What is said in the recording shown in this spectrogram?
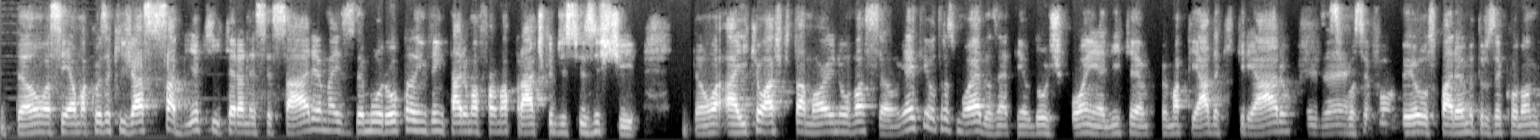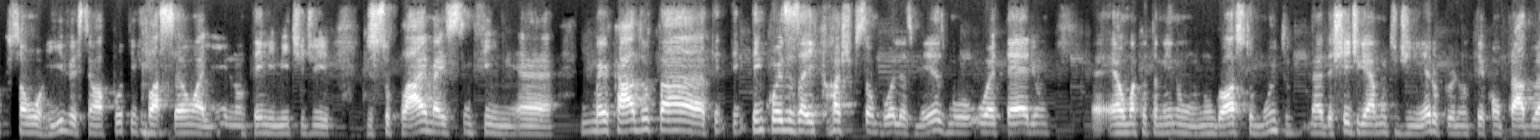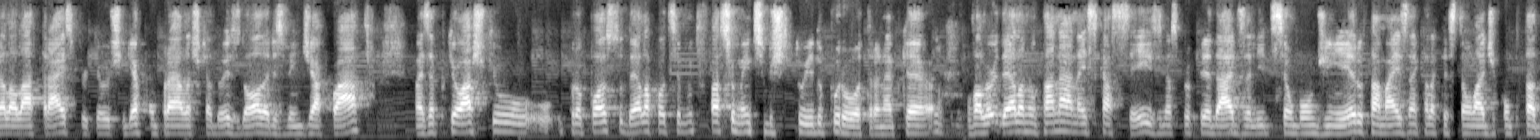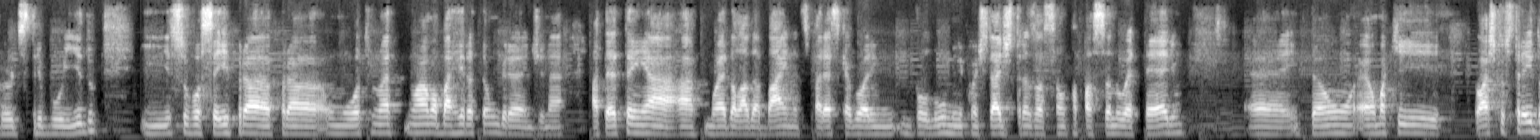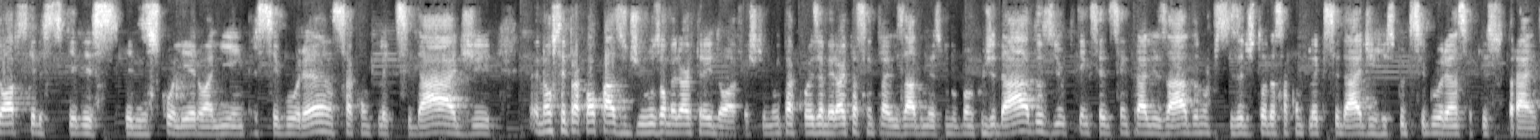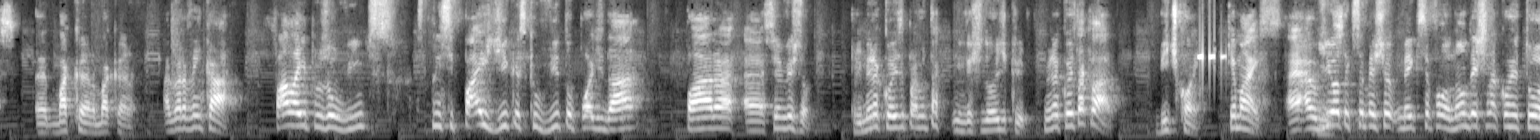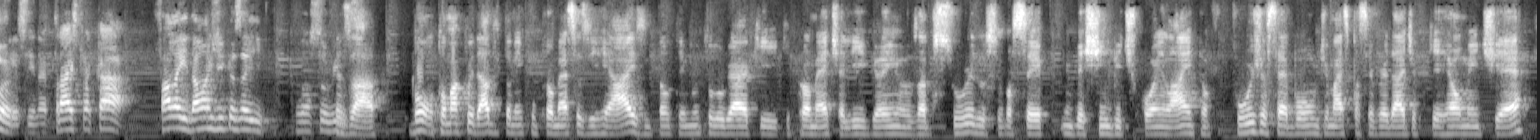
Então, assim, é uma coisa que já se sabia que, que era necessária, mas demorou para inventar uma forma prática de se existir. Então, aí que eu acho que está a maior inovação. E aí tem outras moedas, né? Tem o Dogecoin ali, que é, foi uma piada que criaram. É. Se você for ver, os parâmetros econômicos são horríveis, tem uma puta inflação ali, não tem limite de, de supply, mas, enfim, é, o mercado tá. Tem, tem, tem coisas aí que eu acho que são bolhas mesmo. O Ethereum é, é uma que eu também não, não gosto muito, né? Deixei de ganhar muito dinheiro por não ter comprado ela lá atrás, porque eu cheguei a comprar ela acho que a 2 dólares, vendi a 4, mas é porque eu acho que o, o, propósito dela pode ser muito facilmente substituído por outra, né? Porque uhum. o valor dela não está na, na, escassez e nas propriedades ali de ser um bom dinheiro, está mais naquela questão lá de computador distribuído, e isso você ir para um outro não é, não é uma barreira tão grande, né? Até tem a, a moeda lá da Binance, parece que agora em, em volume, em quantidade de transação, está passando o Ethereum. É, então, é uma que eu acho que os trade-offs que eles, que, eles, que eles escolheram ali entre segurança, complexidade, eu não sei para qual caso de uso é o melhor trade-off. Acho que muita coisa é melhor estar centralizado mesmo no banco de dados e o que tem que ser descentralizado não precisa de toda essa complexidade e risco de segurança que isso traz. É, bacana, bacana. Agora vem cá, fala aí para os ouvintes as principais dicas que o Vitor pode dar para é, ser investidor. Primeira coisa para mim tá investidor de cripto. Primeira coisa tá claro, Bitcoin. O que mais? Eu vi Isso. outra que você mexeu, meio que você falou, não deixa na corretora, assim, né? Traz para cá. Fala aí, dá umas dicas aí para nossos ouvintes. Exato. Bom, tomar cuidado também com promessas irreais, então tem muito lugar que, que promete ali ganhos absurdos se você investir em Bitcoin lá, então fuja se é bom demais para ser verdade, é porque realmente é.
